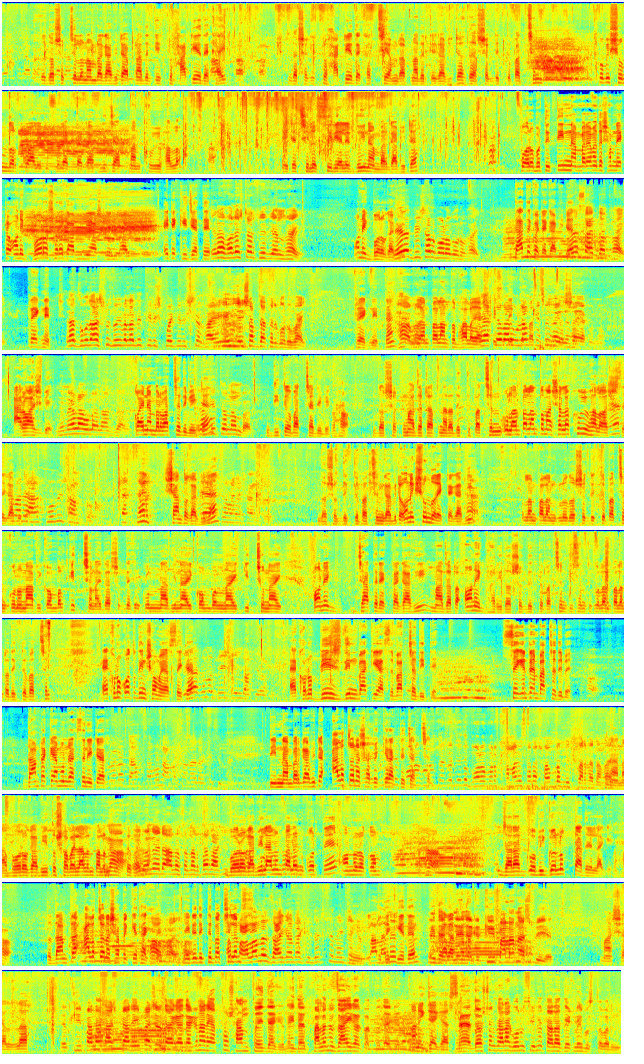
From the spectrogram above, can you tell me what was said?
তো দর্শক চলুন আমরা গাভীটা আপনাদেরকে একটু হাঁটিয়ে দেখাই। দর্শক একটু হাঁটিয়ে দেখাচ্ছি আমরা আপনাদেরকে গাভীটা। দর্শক দেখতে পাচ্ছেন? খুবই সুন্দর কোয়ালিটিফুল একটা গাভী জাতমান খুবই ভালো। এটা ছিল সিরিয়ালের দুই নাম্বার গাভীটা। পরবর্তী তিন নাম্বারে আমাদের সামনে একটা অনেক বড় সড়ো গাভী নিয়ে আসলেন ভাই। এটা কি জাতের? ভলেস্টার ফিজিয়ান ভাই। অনেক বড় গাভী। এরা বিশাল বড় গরু ভাই। দাঁতে কয়টা গাভীটা? চার দাঁত ভাই। প্রেগনেন্ট এরা দুধ আসবে দুই বেলা দিয়ে তিরিশ পঁয়ত্রিশ ভাই এই এই সব জাতের গরু ভাই। প্রেগনেন্ট না? হ্যাঁ, উলান পালান তো ভালোই আসছে একেবারে উলান কিছুই হয়নি ভাই এখনও। আরও আসবে? মেলা উলান আসবে কয় নাম্বার বাচ্চা দিবে এটা? দ্বিতীয় নাম্বার। দ্বিতীয় বাচ্চা দিবে। হ্যাঁ। দর্শক মাজাটা আপনারা দেখতে পাচ্ছেন। উলান পালান তো মাসাল্লাহ খুবই ভালো আসছে গাভিটা। আর খুবই শান্ত। শান্ত গাভি না? দর্শক দেখতে পাচ্ছেন গাভিটা। অনেক সুন্দর একটা গাভি। হ্যাঁ। উলান পালানগুলো দর্শক দেখতে পাচ্ছেন কোনো নাভি কম্বল কিচ্ছু নাই। দর্শক দেখেন কোনো নাভি নাই কম্বল নাই কিচ্ছু নাই। অনেক জাতের একটা গাভি মাজাটা অনেক ভারী। দর্শক দেখতে পাচ্ছেন পিছন থেকে উলান পালানটা দেখতে পাচ্ছেন। এখনও কতদিন সময় আছে এটা? এখনও বিশ দিন বাকি আছে। বাচ্চা দিতে। সেকেন্ড টাইম বাচ্চা দিবে। হ্যাঁ। দামটা কেমন রাখছেন এটার? দাম তিন নাম্বার গাভিটা আলোচনা সাপেক্ষে রাখতে চাচ্ছেন। বড় বড় খামারি ছাড়া সব লোক নিতে পারবে না না না বড় গাভি তো সবাই লালন পালন করতে পারে না। এটা আলোচনার পর বড় গাভী লালন পালন করতে অন্যরকম হ্যাঁ। যারা অভিজ্ঞ লোক তাদের লাগে। হ্যাঁ। তো দামটা আলোচনা সাপেক্ষে থাকবে। হ্যাঁ, হ্যাঁ। এটা দেখতে পাচ্ছিলাম। পালানের জায়গাটা কি দেখছেন? এই দেখেন দেখিয়ে দেন। এই দেখেন কি পালান আসবে? এর মাশাল্লাহ এর কি পালান আসবে? আর এই পাশের জায়গা দেখেন আর এত শান্ত এই দেখেন এই দেখেন পালানের জায়গা কত দেখেন। অনেক জায়গা আছে। হ্যাঁ দর্শক যারা গরু চিনে তারা দেখলেই বুঝতে পারবে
